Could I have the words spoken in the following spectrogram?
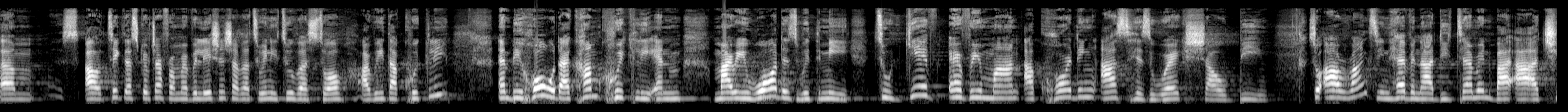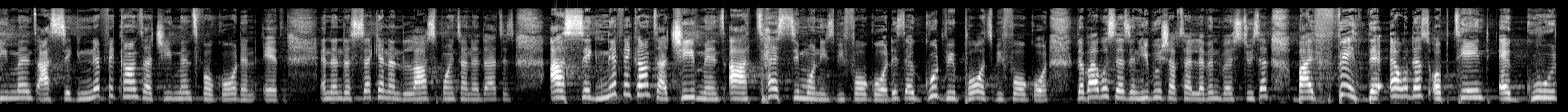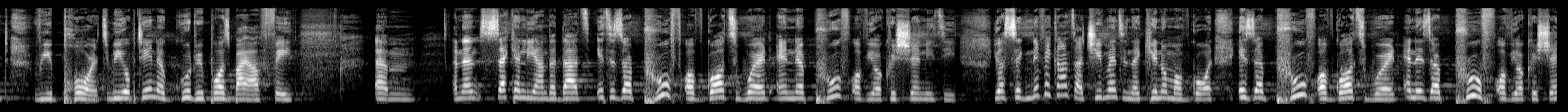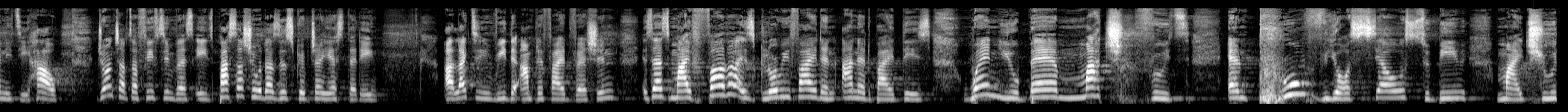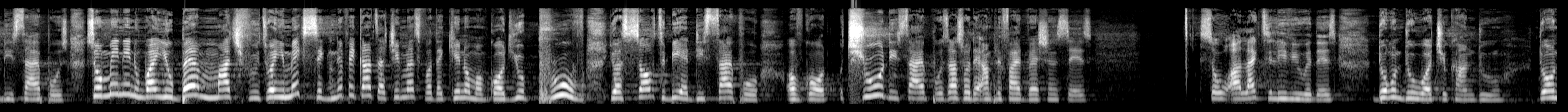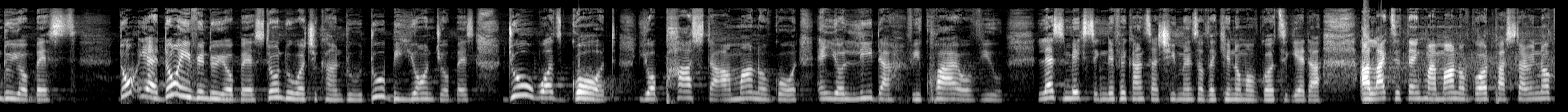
Um, I'll take the scripture from Revelation chapter 22, verse 12. I'll read that quickly. And behold, I come quickly, and my reward is with me to give every man according as his work shall be. So our ranks in heaven are determined by our achievements, our significant achievements for God and earth. And then the second and last point under that is our significant achievements are testimonies before God. It's a good report before God. The Bible says in Hebrews chapter 11, verse 2, it said, By faith the elders obtained a good report. We obtain a good report by our faith. Um, and then, secondly, under that, it is a proof of God's word and a proof of your Christianity. Your significant achievement in the kingdom of God is a proof of God's word and is a proof of your Christianity. How? John chapter 15, verse 8. Pastor showed us this scripture yesterday. I'd like to read the Amplified Version. It says, My Father is glorified and honored by this when you bear much fruit and prove yourselves to be my true disciples. So, meaning when you bear much fruit, when you make significant achievements for the kingdom of God, you prove yourself to be a disciple of God. True disciples. That's what the Amplified Version says. So, I'd like to leave you with this don't do what you can do, don't do your best don't, yeah, don't even do your best. Don't do what you can do. Do beyond your best. Do what God, your pastor, a man of God, and your leader require of you. Let's make significant achievements of the kingdom of God together. I'd like to thank my man of God, Pastor Enoch.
